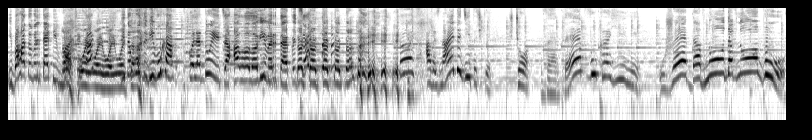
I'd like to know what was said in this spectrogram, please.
і багато вертепів бачив, ой, так? ой, ой, ой, і тому так. тобі в ухах колядується, а в голові вертепиться. Так, так, так, так, так. Ой, а ви знаєте, діточки, що вертеп в Україні уже давно-давно був.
